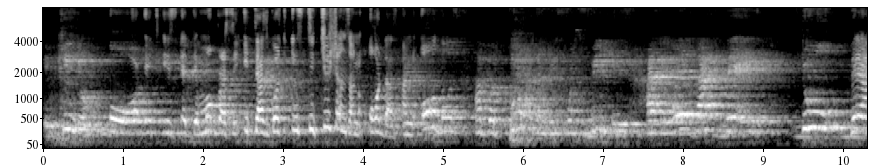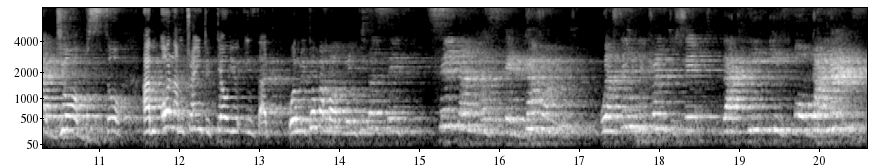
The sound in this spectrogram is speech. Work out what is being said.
a kingdom, or it is a democracy, it has got institutions and orders, and all those have got powers and responsibilities, and way that they do their jobs. So um, all I'm trying to tell you is that when we talk about when Jesus says Satan has a government, we are simply trying to say that he is organized.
